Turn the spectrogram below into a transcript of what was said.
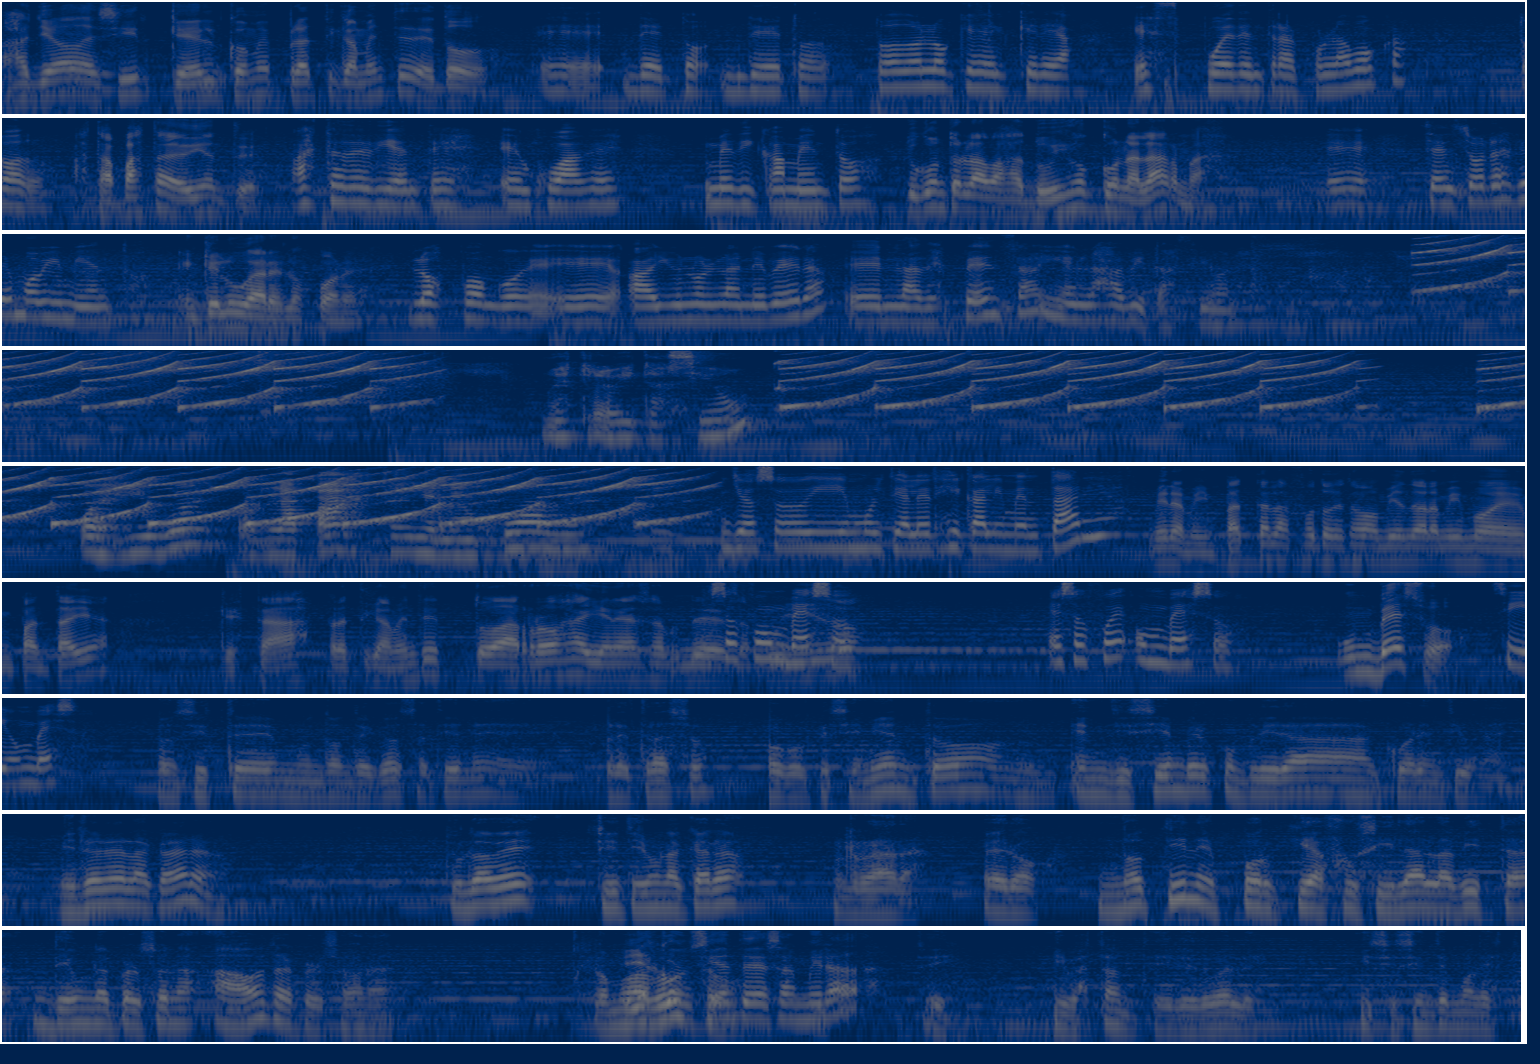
Has llegado a decir que él come prácticamente de todo. eh, de, to- de todo. Todo lo que él crea que es- puede entrar por la boca, todo. Hasta pasta de dientes. Hasta de dientes, enjuagues, medicamentos, Tú controlabas a tu hijo con alarmas. eh, sensores de movimiento. ¿En qué lugares los pones? Los pongo, eh, eh, hay uno en la nevera, en la despensa y en las habitaciones. Nuestra habitación. Pues igual, con la pasta y el enjuague. Yo soy multialérgica alimentaria. Mira, me impacta la foto que estamos viendo ahora mismo en pantalla, que estás prácticamente toda roja, llena de Eso fue un beso. Eso fue un beso. ¿Un beso? Sí, un beso. Consiste en un montón de cosas. Tiene retraso, poco crecimiento. En diciembre cumplirá 41 años. Mírale la cara. Tú la ves, sí, tiene una cara rara, pero no tiene por qué afusilar la vista de una persona a otra persona. Como ¿Y es adulto, consciente de esas miradas? Sí, y bastante, y le duele, y se siente molesto.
